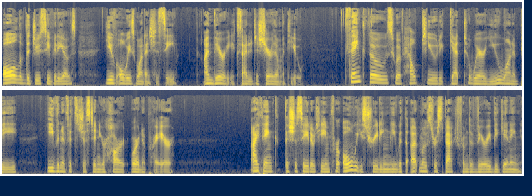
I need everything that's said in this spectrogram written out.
all of the juicy videos you've always wanted to see. I'm very excited to share them with you. Thank those who have helped you to get to where you want to be, even if it's just in your heart or in a prayer. I thank the Shiseido team for always treating me with the utmost respect from the very beginning,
